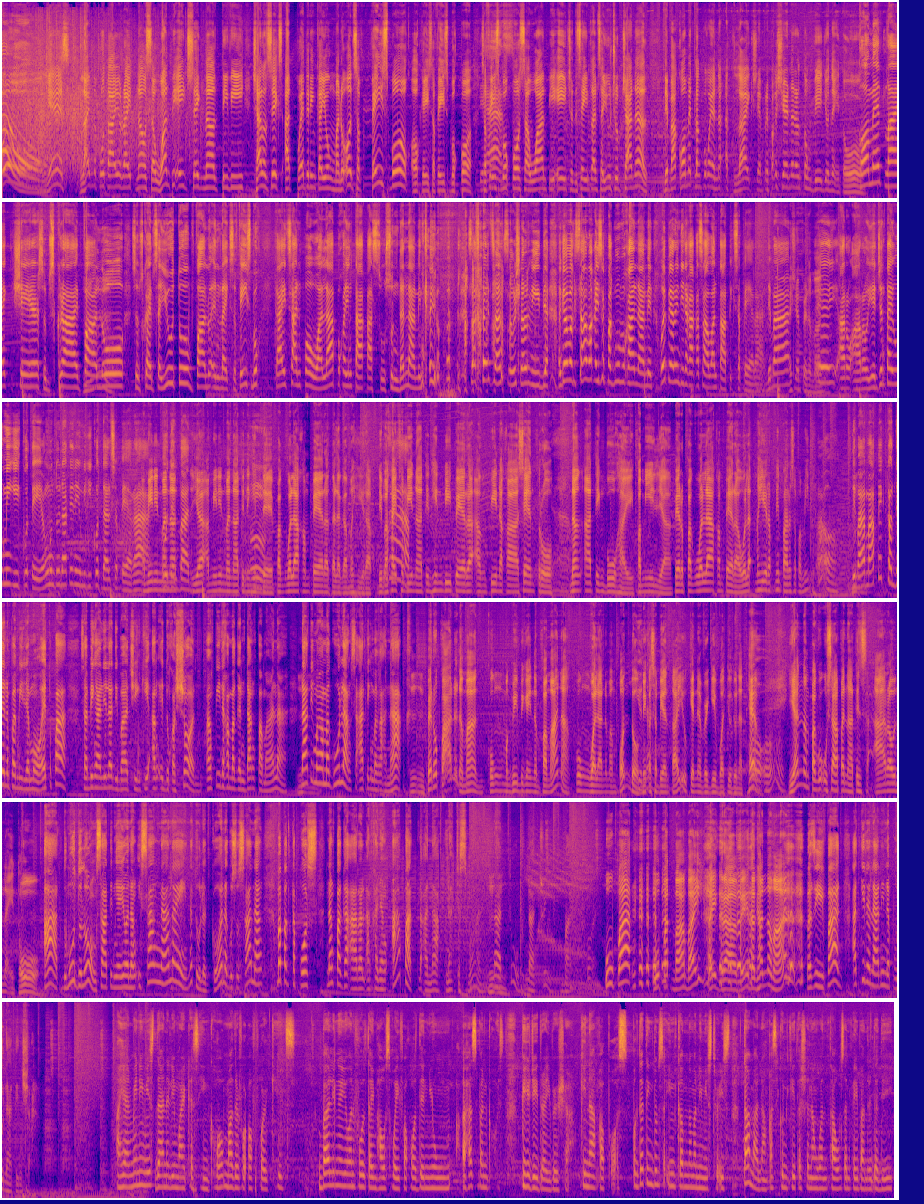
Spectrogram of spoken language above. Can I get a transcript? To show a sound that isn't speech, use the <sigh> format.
Yes! Live na po tayo right now sa 1PH Signal TV Channel 6 at pwede rin kayong manood sa Facebook. Okay, sa Facebook po. Sa Yes. Facebook po sa 1PH at the same time sa YouTube channel. 'Di ba? Comment lang po kayo na, at like. Siyempre, paki-share na lang tong video na ito. Comment, like, share, subscribe, follow, subscribe sa YouTube, follow and like sa Facebook. Kahit saan po, wala po kayong takas, susundan namin <laughs> kayo sa kahit saan social media. Hanggang magsawa kayo sa pagmumukha namin. Uy, pero hindi nakakasawa ang topic sa pera. 'di ba? Ay, syempre naman. Eh, araw-araw yan. Diyan tayo umiikot eh. Ang mundo natin ay umiikot dahil sa pera. Aminin man, nat- yeah, aminin man natin ng hindi, pag wala kang pera talaga mahirap. 'Di ba? Kahit Hirap. sabihin natin hindi pera ang pinaka sentro ng ating buhay, pamilya, pero pag wala kang pera, wala mahirap din para sa pamilya. Oo. 'Di ba? Maapektuhan din ang pamilya mo. Ito pa, sabi nga nila, 'di ba, Chinky, ang edukasyon ang pinakamagandang pamana nating mga magulang sa ating mga anak. Mm-mm. Pero paano naman kung magbibigay ng pamana kung wala namang pondo? Yun May na. kasabihan tayo, you can never give what you do not have. Oo. Yan ang pag-uusapan natin sa araw na ito. At dumudulong sa atin ngayon ang isang nanay na tulad ko na gusto sanang mapagtapos ng pag-aaral ang kanyang apat na anak. Not just one, not two, not three, four. Upat! <laughs> Upat ba, bay? Ay, grabe. Daghan naman. Masipag. At kilalanin na po natin siya. Ayan, my name is Danalie Marcasinco, mother for, of four kids. Bali ngayon, full-time housewife ako. Then yung ah, husband ko is PUJ driver siya. Kinakapos. Pagdating dun sa income naman ni Mr. is tama lang kasi kumikita siya ng 1,500 a day.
